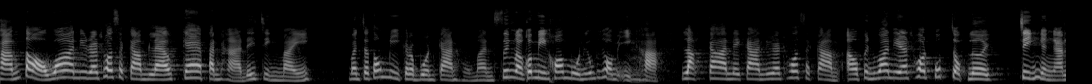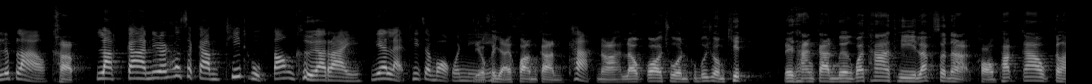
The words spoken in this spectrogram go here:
ถามต่อว่านิรโทษกรรมแล้วแก้ปัญหาได้จริงไหม มันจะต้องมีกระบวนการของมัน ซึ่งเราก็มีข้อมูลให้คุณผู้ชมอีกค่ะ หลักการในการนิรโทษกรรม เอาเป็นว่านิรโทษปุ๊บจบเลย จริงอย่างนั้นหรือเปล่า ครับ หลักการนิรโทษกรรมที่ถูกต้องคืออะไร เนี่ยแหละที่จะบอกวันนี้ เดี๋ยวขยายความกันค่ะ นะแล้วก็ชวนคุณผู้ชมคิดในทางการเมืองว่าท่าทีลักษณะของพรรคก้าวไกล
